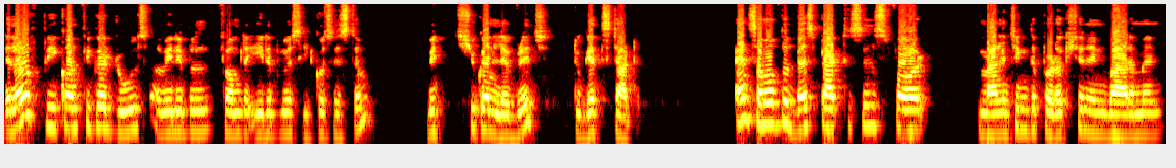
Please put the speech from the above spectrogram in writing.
There are a lot of pre-configured rules available from the AWS ecosystem which you can leverage to get started. And some of the best practices for managing the production environment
